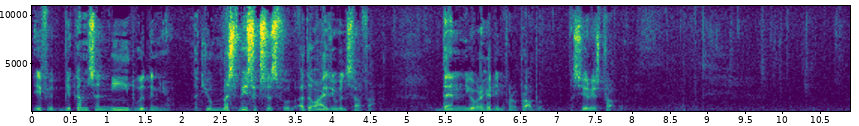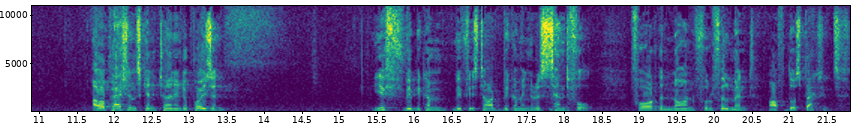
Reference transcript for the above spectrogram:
if it becomes a need within you, that you must be successful, otherwise you will suffer, then you are heading for a problem, a serious problem. Our passions can turn into poison if we become… if we start becoming resentful for the non-fulfillment of those passions.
